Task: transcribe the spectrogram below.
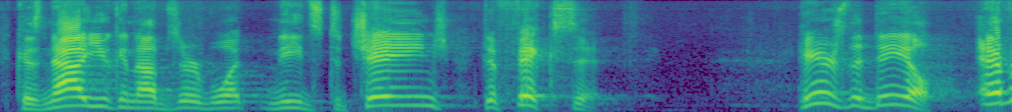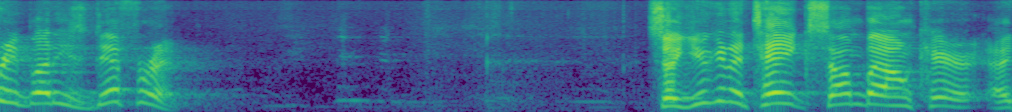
Because now you can observe what needs to change to fix it. Here's the deal everybody's different. So you're going to take some don't care, uh,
